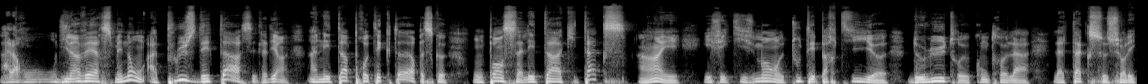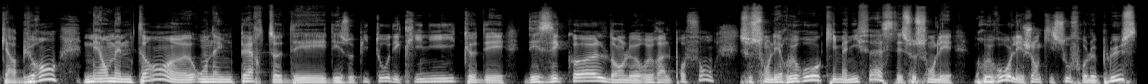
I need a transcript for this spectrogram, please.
alors on, dit l'inverse, mais non, à plus d'État, c'est-à-dire un, État protecteur, parce que on pense à l'État qui taxe, hein, et effectivement tout est parti euh, de lutte contre la, la taxe sur les carburants, mais en même temps euh, on a une perte des, des hôpitaux, des cliniques, des, des écoles dans le rural profond. Ce sont les ruraux qui manifestent, et ce sont les ruraux, les gens qui souffrent le plus,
